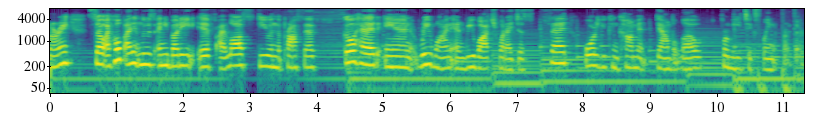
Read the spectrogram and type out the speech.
All right, so I hope I didn't lose anybody. If I lost you in the process, go ahead and rewind and rewatch what I just said, or you can comment down below for me to explain it further.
